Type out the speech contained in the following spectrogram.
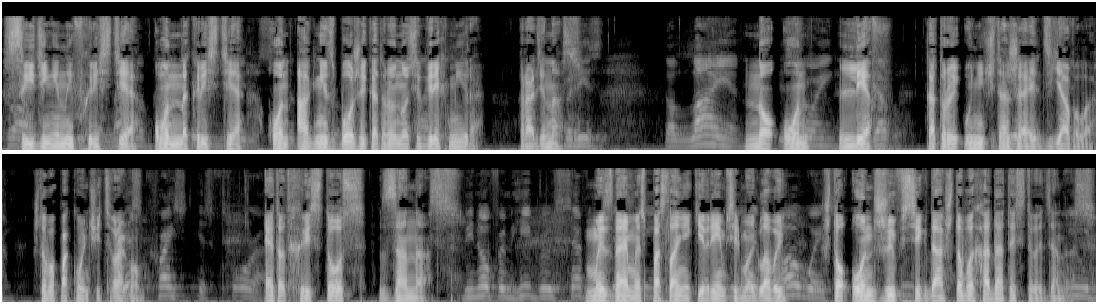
соединены в Христе. Он на кресте. Он агнец Божий, который уносит грех мира ради нас. Но Он лев, который уничтожает дьявола, чтобы покончить с врагом. Этот Христос за нас. Мы знаем из послания к евреям 7 главы, что Он жив всегда, чтобы ходатайствовать за нас,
